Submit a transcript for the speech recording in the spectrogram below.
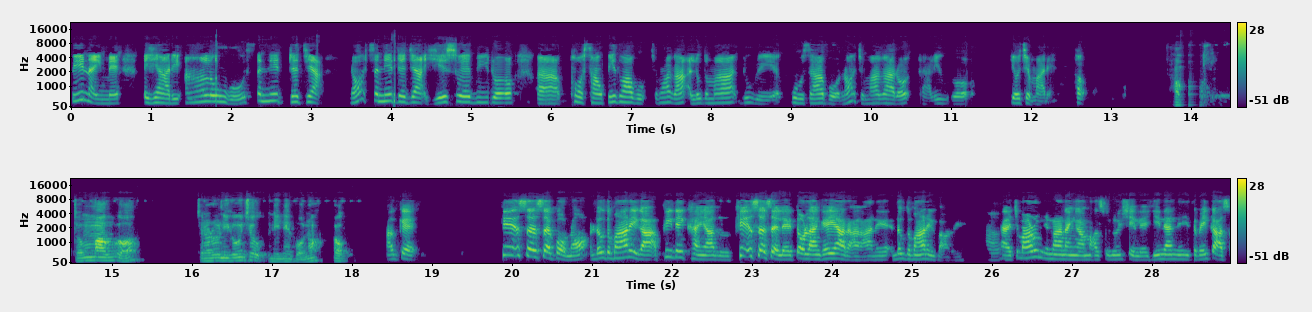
ပေးနိုင်မဲ့အရာတွေအားလုံးကိုစနစ်တကျနော်စနစ်တကျရေးဆွဲပြီးတော့အာဖော်ဆောင်ပေးသွားဖို့ကျွန်မကအလုပ်သမားလူတွေရဲ့ကိုစားပေါ့နော်ကျွန်မကတော့ဒါလေးကိုတော့ပြောချင်ပါတယ်ဟုတ်ဟုတ်ဒေါ်မမဦးရော ကျွန်တော်တို့ညီကုန်းချုပ်အနေနဲ့ပေါ့နော်ဟုတ်ဟုတ်ကဲ့ခေအဆက်ဆက်ပေါ့နော်အလုတ်သမားတွေကအဖိနှိတ်ခံရသလိုခေအဆက်ဆက်လဲတော်လန်ခဲ့ရတာကလည်းအလုတ်သမားတွေပါပဲအဲကျမတို့မြန်မာနိုင်ငံမှာဆိုလို့ရှိရင်လည်းရေနံနေတပိတ်ကစ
